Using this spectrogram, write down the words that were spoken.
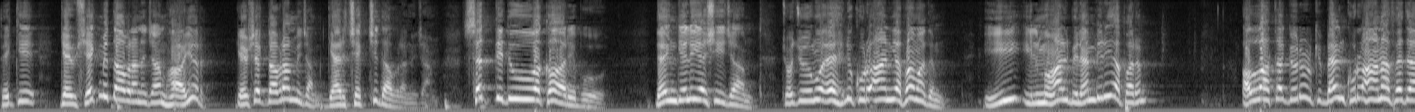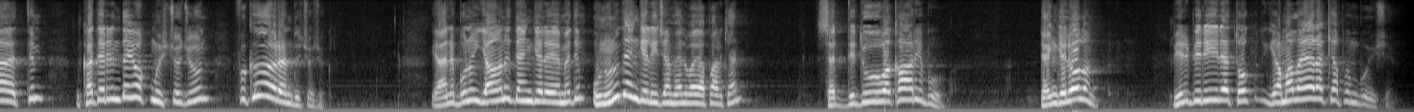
Peki gevşek mi davranacağım? Hayır. Gevşek davranmayacağım. Gerçekçi davranacağım. Seddidu ve karibu. Dengeli yaşayacağım. Çocuğumu ehli Kur'an yapamadım. İyi ilmuhal bilen biri yaparım. Allah da görür ki ben Kur'an'a feda ettim. Kaderinde yokmuş çocuğun. Fıkıh öğrendi çocuk. Yani bunun yağını dengeleyemedim. Ununu dengeleyeceğim helva yaparken. Seddidu ve karibu. Dengeli olun. Birbiriyle tok, yamalayarak yapın bu işi.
